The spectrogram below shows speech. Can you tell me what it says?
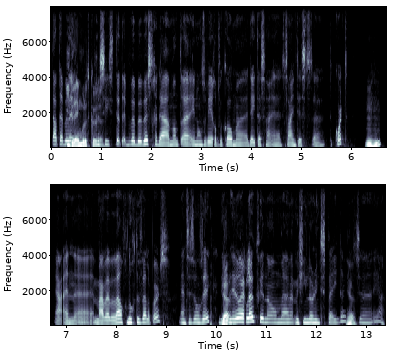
dat iedereen we, moet het kunnen. Precies, dat hebben we bewust gedaan, want in onze wereld we komen data scientists tekort. -hmm. Ja, en, maar we hebben wel genoeg developers, mensen zoals ik, die ja? het heel erg leuk vinden om met machine learning te spelen. Ja? Dus ja,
